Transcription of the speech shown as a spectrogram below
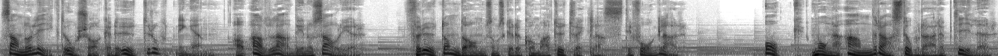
sannolikt orsakade utrotningen av alla dinosaurier, förutom de som skulle komma att utvecklas till fåglar. Och många andra stora reptiler.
